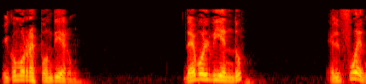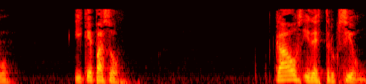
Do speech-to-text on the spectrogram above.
¿Y cómo respondieron? Devolviendo el fuego. ¿Y qué pasó? Caos y destrucción.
